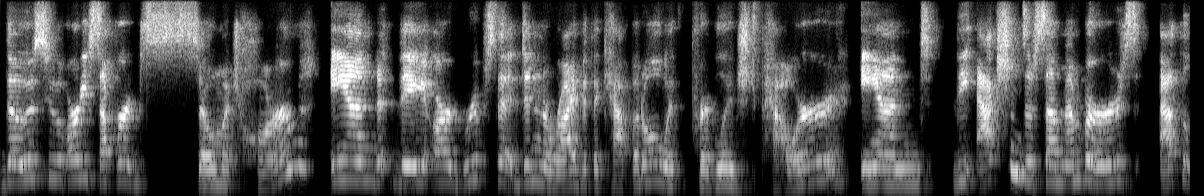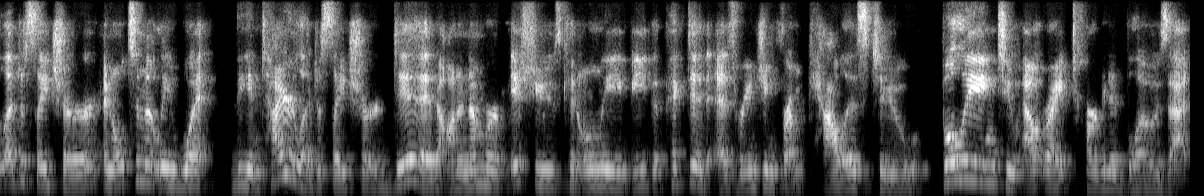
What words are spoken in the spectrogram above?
those who have already suffered so much harm. And they are groups that didn't arrive at the Capitol with privileged power. And the actions of some members at the legislature and ultimately what the entire legislature did on a number of issues can only be depicted as ranging from callous to bullying to outright targeted blows at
